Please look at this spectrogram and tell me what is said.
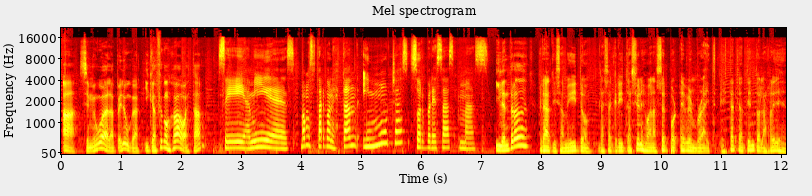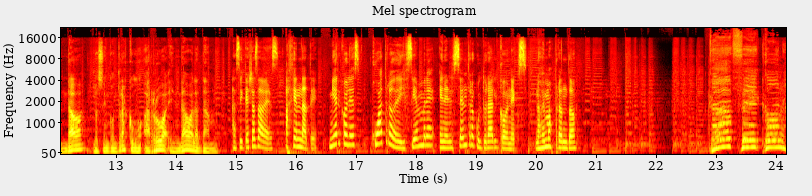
Ah, se me hueva la peluca. ¿Y Café con Java va a estar? Sí, amigues, vamos a estar con stand y muchas sorpresas más. ¿Y la entrada? Gratis, amiguito. Las acreditaciones van a ser por Eventbrite. Estate atento a las redes de Endava. Los encontrás como arroba endavalatam. Así que ya sabes, agéndate. Miércoles 4 de diciembre en el Centro Cultural Conex. Nos vemos pronto. Café con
